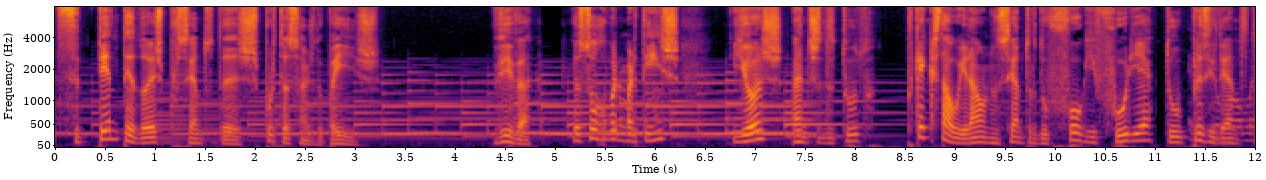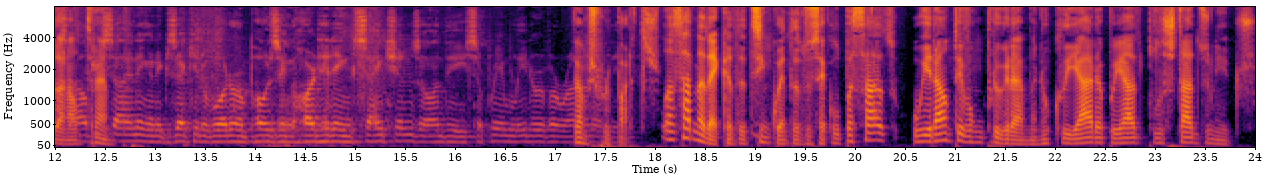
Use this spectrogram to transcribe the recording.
72% das exportações do país. Viva! Eu sou Ruben Martins e hoje, antes de tudo, por que é que está o Irão no centro do fogo e fúria do presidente Donald Trump? Vamos por partes. Lançado na década de 50 do século passado, o Irão teve um programa nuclear apoiado pelos Estados Unidos,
